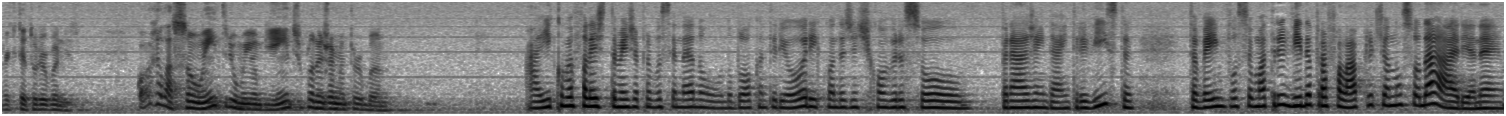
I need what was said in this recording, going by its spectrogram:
arquitetura e urbanismo, qual a relação entre o meio ambiente e o planejamento urbano? Aí, como eu falei também já para você né, no, no bloco anterior e quando a gente conversou para agendar a entrevista, também vou ser uma atrevida para falar porque eu não sou da área, né?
